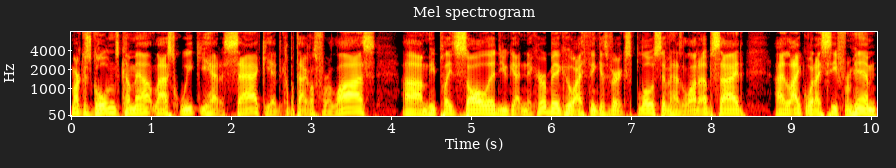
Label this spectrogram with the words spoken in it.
Marcus Golden's come out last week. He had a sack. He had a couple tackles for a loss. Um, he played solid. You got Nick Herbig, who I think is very explosive and has a lot of upside. I like what I see from him.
